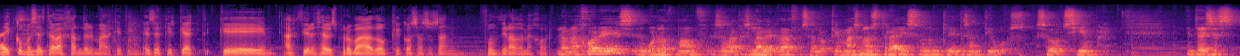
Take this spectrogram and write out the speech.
¿Hay cómo estáis trabajando el marketing? Es decir, ¿qué, acciones habéis probado? ¿Qué cosas os han funcionado mejor? Lo mejor es el word of mouth, es la, verdad. O sea, lo que más nos trae son clientes antiguos, eso siempre. Entonces,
